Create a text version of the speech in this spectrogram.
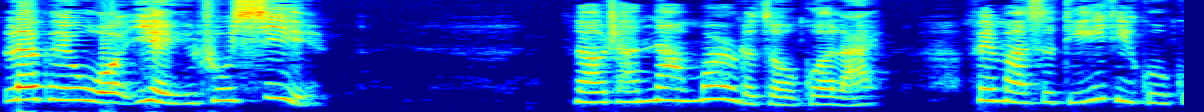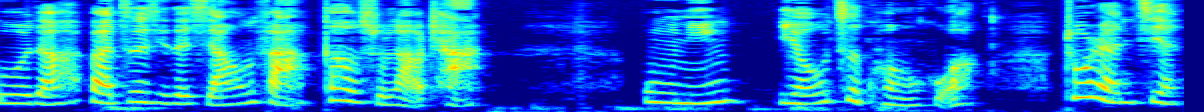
来陪我演一出戏。”老茶纳闷地走过来，菲马斯嘀嘀咕咕地把自己的想法告诉老茶。武宁由自困惑，突然见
